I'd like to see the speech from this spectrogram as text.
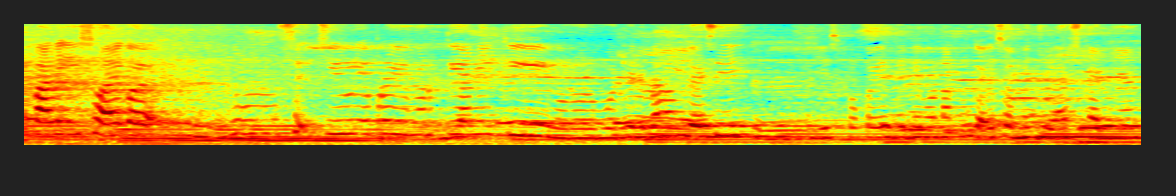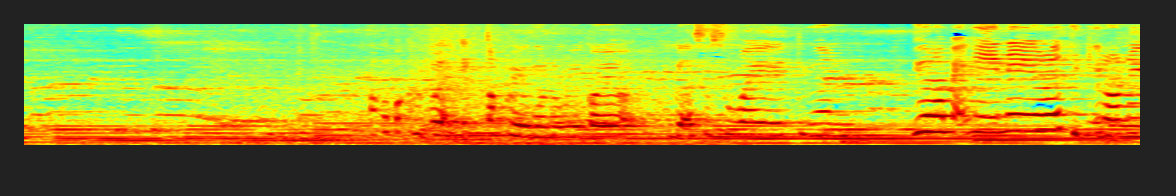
mikirnya paling kayak "Hmm, sik cilik apa yang ngertian iki. Ngono model paham gak sih? Yes pokoknya jadi ngono aku gak bisa menjelaskannya. Aku pakai buat TikTok ya ngono kuwi kayak gak sesuai dengan ya nek ngene ya dikirane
